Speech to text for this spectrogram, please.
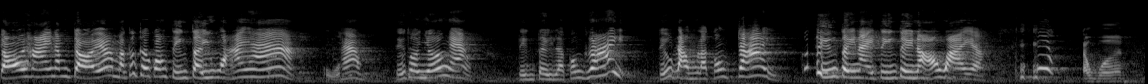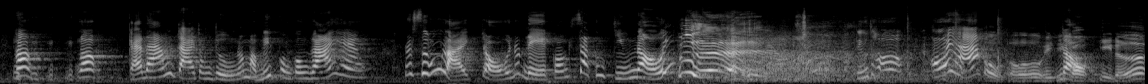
Trời hai năm trời á mà cứ kêu con tiện tỳ hoài ha Thấy không Tiểu thơ nhớ nha Tiện tỳ là con gái Tiểu đồng là con trai. Cứ tiện tỳ này tiện tỳ nọ hoài à tao quên. Không đó, cả đám trai trong trường nó mà biết con con gái ha nó xúm lại trời ơi nó đè con sao con chịu nổi? Tiểu thơ ói hả? Ôi ôi với Trời. còn gì nữa?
